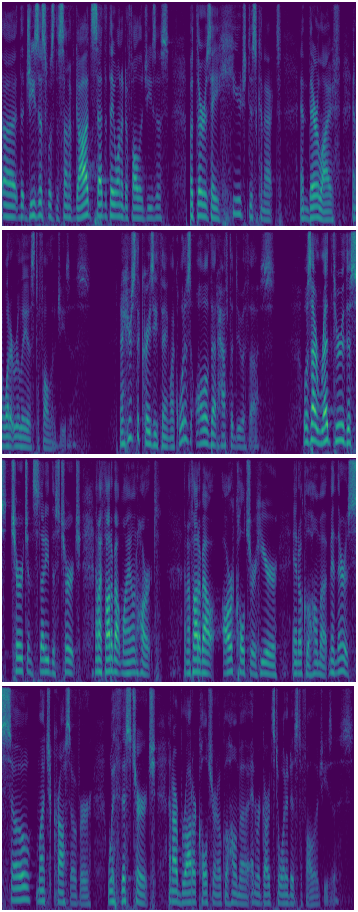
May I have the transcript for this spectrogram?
uh, that Jesus was the Son of God, said that they wanted to follow Jesus, but there is a huge disconnect in their life and what it really is to follow Jesus. Now, here's the crazy thing like, what does all of that have to do with us? Well, as I read through this church and studied this church, and I thought about my own heart, and I thought about our culture here in Oklahoma, man, there is so much crossover with this church and our broader culture in Oklahoma in regards to what it is to follow Jesus.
